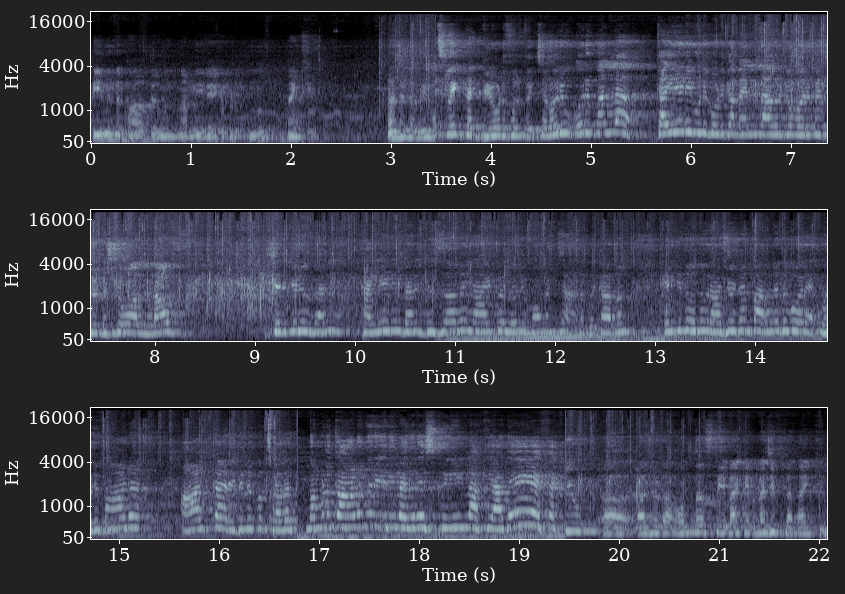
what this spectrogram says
ടീമിന്റെ ഭാഗത്ത് നിന്നും നന്ദി രേഖപ്പെടുത്തുന്നു. Thank you beautiful picture. ഒരു ഒരു നല്ല കൈയടി കൂടി കൊടുക്കാം. എല്ലാവർക്കും ഒരുമിച്ച് ഷോ ലവ് ശരിക്കും ഒരു വെൽ വെൽ ഡിസേർവിംഗ് ആയിട്ടുള്ള ഒരു മൊമെന്റ് ആണത്. കാരണം എനിക്ക് തോന്നുന്നു രാജുവേട്ടൻ പറഞ്ഞതുപോലെ ഒരുപാട് ആൾക്കാർ ഇതിലിപ്പോ നമ്മൾ കാണുന്ന രീതിയിൽ അതിനെ സ്ക്രീനിലാക്കി അതേ എഫക്ട് യു രാജുട്ട ഒന്ന് stay back Najeeb Khan thank you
